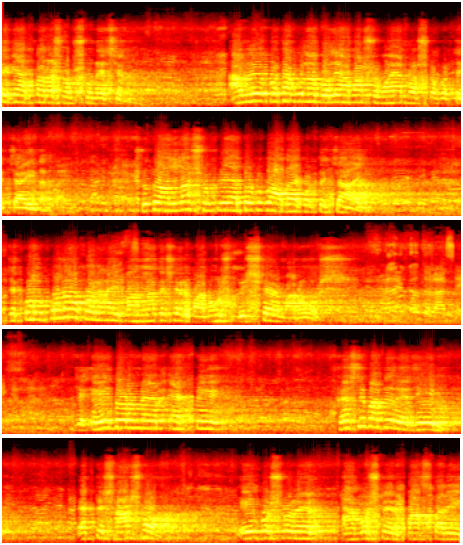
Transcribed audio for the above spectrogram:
থেকে আপনারা সব শুনেছেন। আমি ওই কথাগুলো বলে আমার সময় আর নষ্ট করতে চাই না। শুধু আল্লাহ শুক্রিয়া এতটুকু আদায় করতে চাই যে কল্পনাও করে নাই বাংলাদেশের মানুষ, বিশ্বের মানুষ, যে এই ধরনের একটি ফেসিবাদী রেজিম একটি শাসন এই বছরের আগস্টের পাঁচ তারিখ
